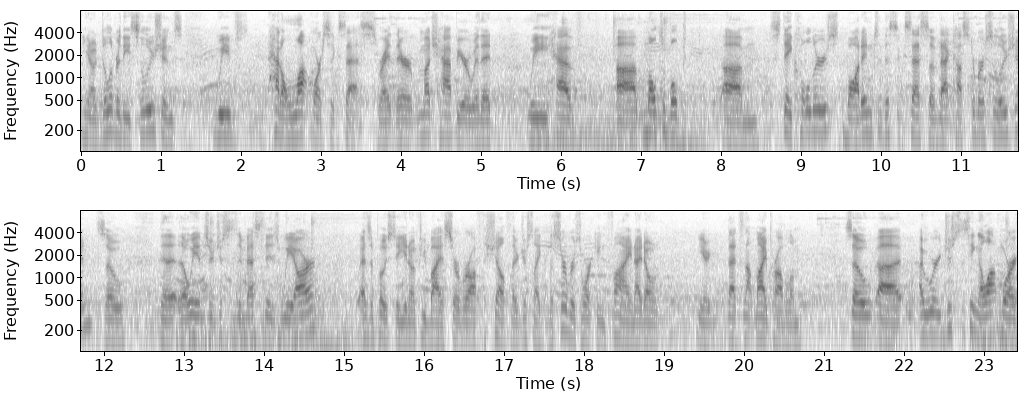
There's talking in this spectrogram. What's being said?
you know, deliver these solutions, we've had a lot more success, right? They're much happier with it. We have uh, multiple um, stakeholders bought into the success of that customer solution, so the, the OEMs are just as invested as we are. as opposed to you know if you buy a server off the shelf, they're just like the server's working fine. I don't, you know, that's not my problem. So uh, we're just seeing a lot more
